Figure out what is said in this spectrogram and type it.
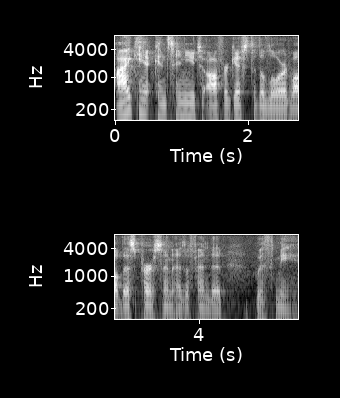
I can't continue to offer gifts to the Lord while this person is offended with me.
